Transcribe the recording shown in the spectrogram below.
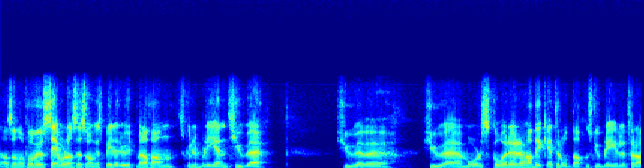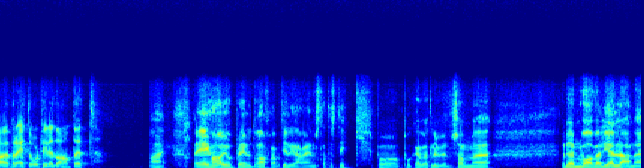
altså Nå får vi jo se hvordan sesongen spiller ut, men at han skulle bli en 20, 20 20-målskårer hadde ikke jeg trodd at han skulle bli fra, fra et år til et annet et. Nei. Jeg har jo pleid å dra frem tidligere en statistikk på, på Calvert-Luen som uh, og Den var vel gjeldende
